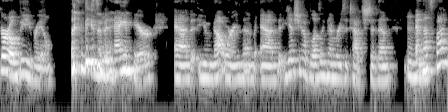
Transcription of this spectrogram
girl, be real. these have been Mhm. hanging here and you not wearing them and yes you have lovely memories attached to them Mhm. and that's fine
